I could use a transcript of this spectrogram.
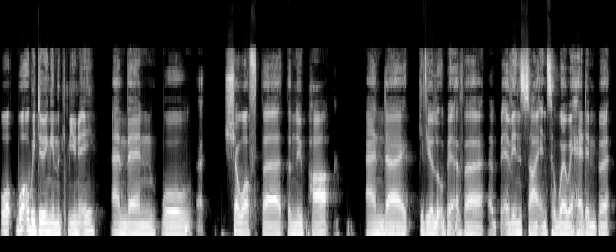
what what are we doing in the community, and then we'll uh, show off the the new park and uh, give you a little bit of a, a bit of insight into where we're heading. But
